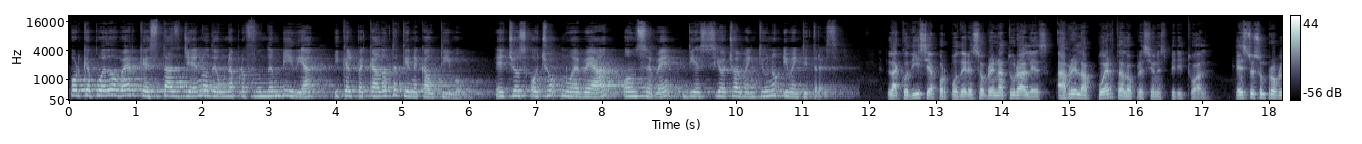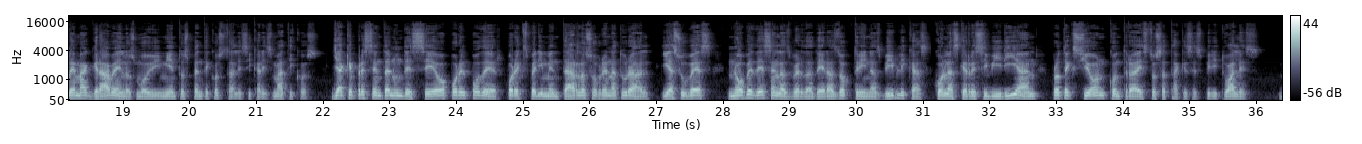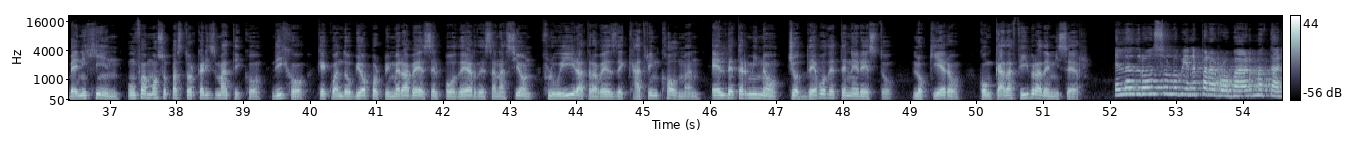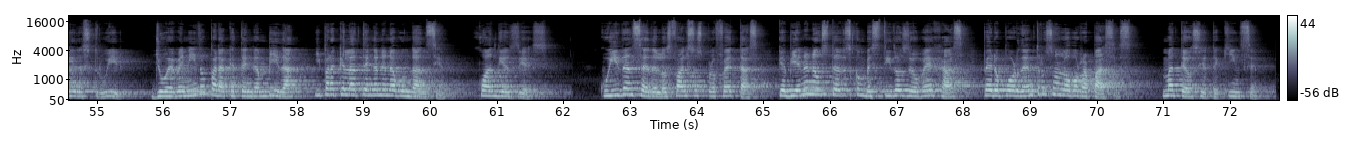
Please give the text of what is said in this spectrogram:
porque puedo ver que estás lleno de una profunda envidia y que el pecado te tiene cautivo. Hechos 8, 9a, 11b, 18 al 21 y 23. La codicia por poderes sobrenaturales abre la puerta a la opresión espiritual. Esto es un problema grave en los movimientos pentecostales y carismáticos, ya que presentan un deseo por el poder, por experimentar lo sobrenatural, y a su vez no obedecen las verdaderas doctrinas bíblicas con las que recibirían protección contra estos ataques espirituales. Benny Hinn, un famoso pastor carismático, dijo que cuando vio por primera vez el poder de sanación fluir a través de Catherine Coleman, él determinó yo debo de tener esto, lo quiero, con cada fibra de mi ser. El ladrón solo viene para robar, matar y destruir. Yo he venido para que tengan vida y para que la tengan en abundancia. Juan 10:10. Cuídense de los falsos profetas que vienen a ustedes con vestidos de ovejas, pero por dentro son lobos rapaces. Mateo 7:15.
